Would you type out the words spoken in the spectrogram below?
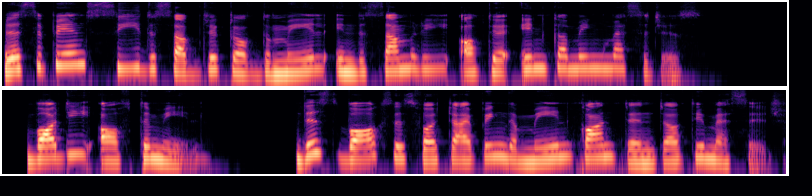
Recipients see the subject of the mail in the summary of their incoming messages. Body of the mail. This box is for typing the main content of the message.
